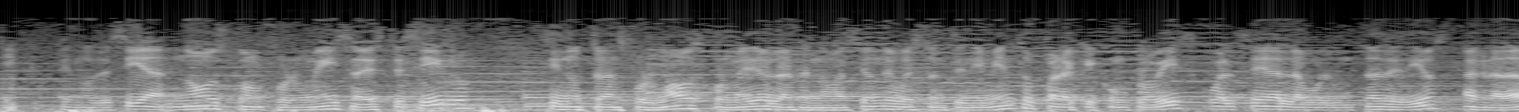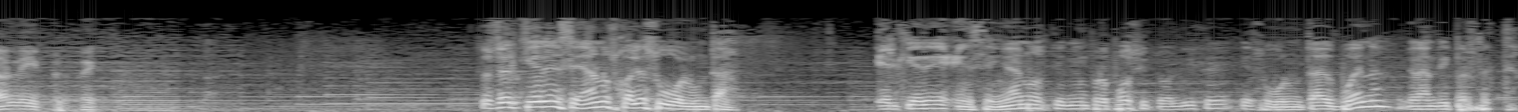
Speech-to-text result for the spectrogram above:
Sí, que nos decía, no os conforméis a este siglo, sino transformaos por medio de la renovación de vuestro entendimiento para que comprobéis cuál sea la voluntad de Dios, agradable y perfecta. Entonces Él quiere enseñarnos cuál es su voluntad. Él quiere enseñarnos, tiene un propósito. Él dice que su voluntad es buena, grande y perfecta.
